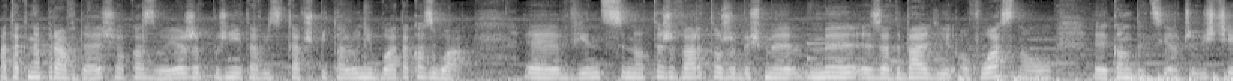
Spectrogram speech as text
A tak naprawdę się okazuje, że później ta wizyta w szpitalu nie była taka zła. E, więc no też warto, żebyśmy my zadbali o własną e, kondycję. Oczywiście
